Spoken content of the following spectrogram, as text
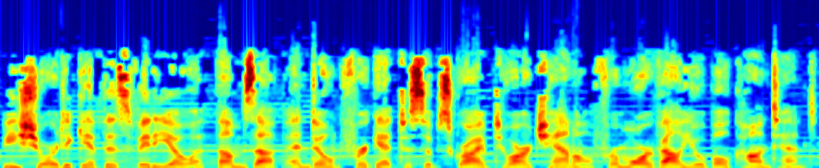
be sure to give this video a thumbs up and don't forget to subscribe to our channel for more valuable content.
